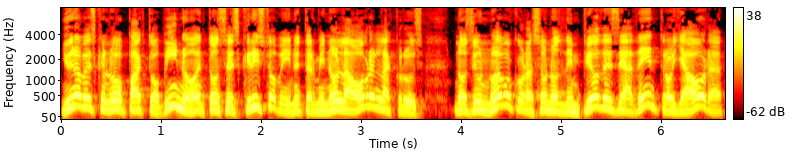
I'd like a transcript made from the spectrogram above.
Y una vez que el nuevo pacto vino, entonces Cristo vino y terminó la obra en la cruz, nos dio un nuevo corazón, nos limpió desde adentro y ahora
